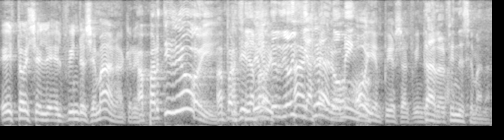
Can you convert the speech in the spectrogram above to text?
Esto es el, el fin de semana, creo. a partir de hoy. A partir, Sí, a de, partir hoy. de hoy Ah, y hasta claro, el domingo. Hoy empieza el fin de Claro, semana. el fin de semana.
